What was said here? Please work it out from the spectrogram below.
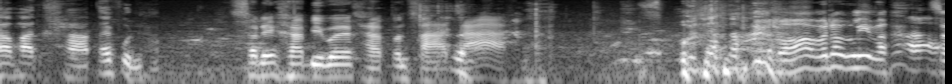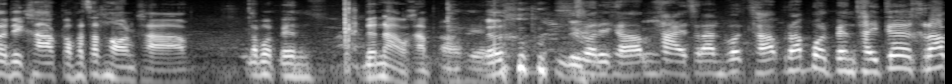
ธาพัฒน์ครับไต้ฝุ่นครับ สวัสดีครับบีเบอร์ครับต้นฟ้าจ้า อ๋อไม่ต้องรีบอะสวัสดีครับกับพัชรธรครับ รับบทเป็นเดินหนาวครับ โอเคสวัสดีครับถ่ายสรันวดครับ รับบทเป็นไทเกอร์ครับ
